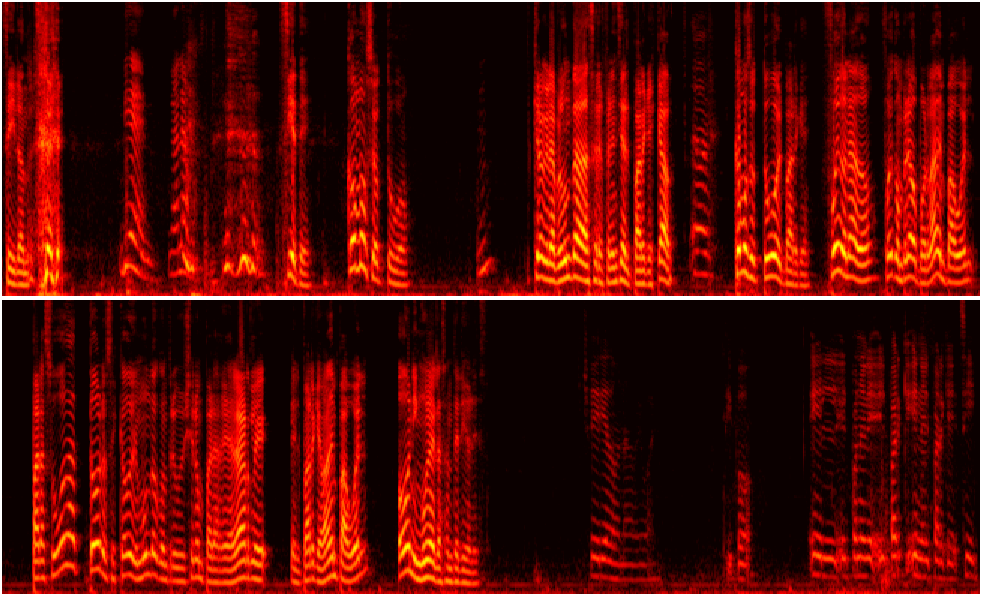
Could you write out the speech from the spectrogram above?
Sí, Londres. Bien, ganamos. 7. ¿Cómo se obtuvo? ¿Mm? Creo que la pregunta hace referencia al Parque Scout. Ah, ¿Cómo se obtuvo el parque? Fue donado, fue comprado por Baden Powell. Para su boda, todos los scouts del mundo contribuyeron para regalarle el parque a Baden Powell o ninguna de las anteriores. yo diría donado igual. Tipo, el, el poner el parque, en el parque, sí,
